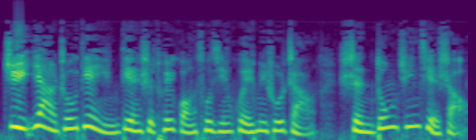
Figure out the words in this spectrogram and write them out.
据亚洲电影电视推广促进会秘书长沈东军介绍，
